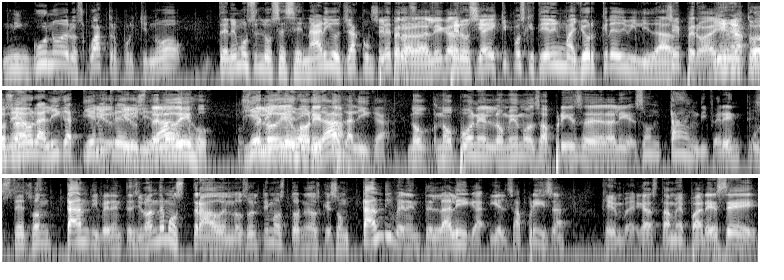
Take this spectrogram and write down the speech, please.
ninguno de los cuatro porque no tenemos los escenarios ya completos. pero la liga- Pero sí hay equipos que tienen mayor credibilidad. Sí, pero hay y en una el torneo cosa- la liga tiene y- y credibilidad. usted lo dijo. Usted tiene lo dijo credibilidad ahorita. la liga. No, no ponen lo mismo Saprissa de la liga. Son tan diferentes. Usted- Son tan diferentes. Y lo han demostrado en los últimos torneos que son tan diferentes la liga y el Saprissa que hasta me parece,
